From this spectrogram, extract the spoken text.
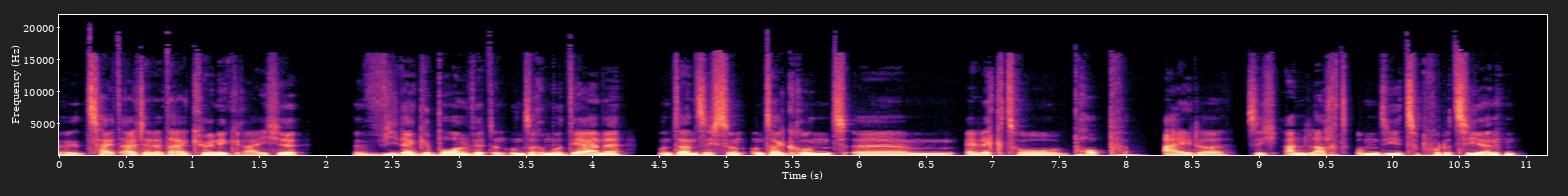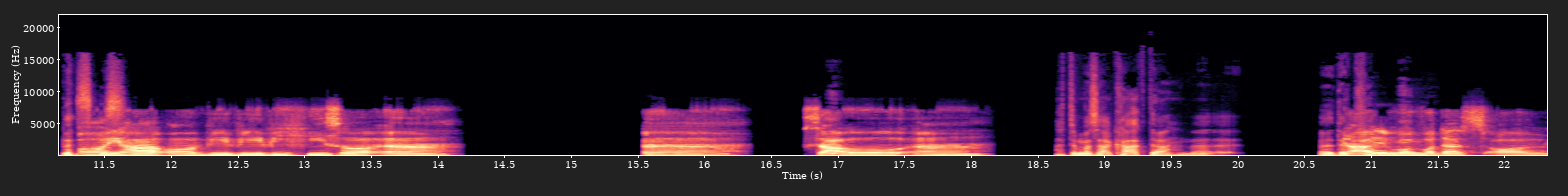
äh, Zeitalter der drei Königreiche wiedergeboren wird in unsere Moderne und dann sich so ein Untergrund ähm, Elektropop-Idol sich anlacht, um die zu produzieren. Das oh ja, oh, wie, wie, wie hieß er? Äh, äh, Sau, äh. Ach, der Charakter, ne? Äh, der ja, wo, wo das, oh,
